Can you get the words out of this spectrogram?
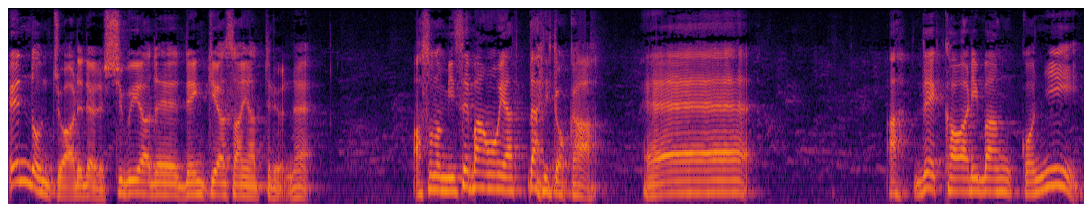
う。遠藤んちはあれだよね、渋谷で電気屋さんやってるよね。あ、その店番をやったりとか。へえ。あ、で、代わり番子に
